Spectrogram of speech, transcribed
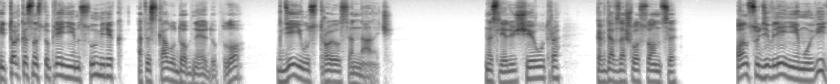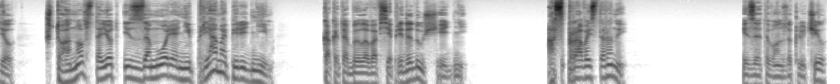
и только с наступлением сумерек отыскал удобное дупло, где и устроился на ночь. На следующее утро, когда взошло солнце, он с удивлением увидел, что оно встает из-за моря не прямо перед ним, как это было во все предыдущие дни, а с правой стороны. Из этого он заключил,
